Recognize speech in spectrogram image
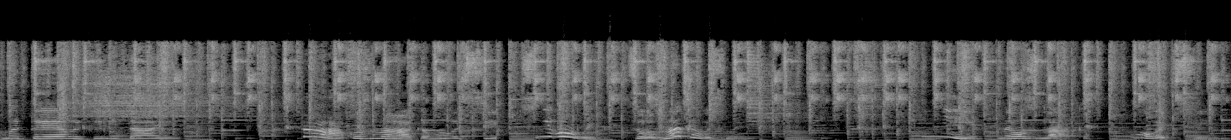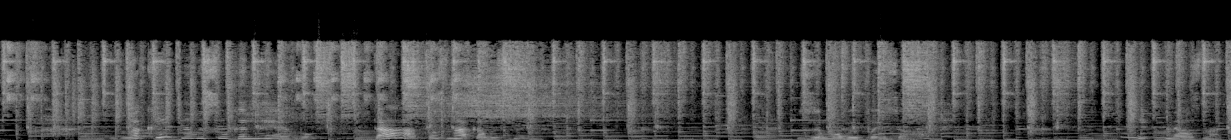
Метелики літають. Так, ознака, молодці. Сніговик це ознака весни? Ні, не ознака. Молодці. Блакитне високе небо. Так, ознака весни. Зимовий пейзаж. Ні, не ознака.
